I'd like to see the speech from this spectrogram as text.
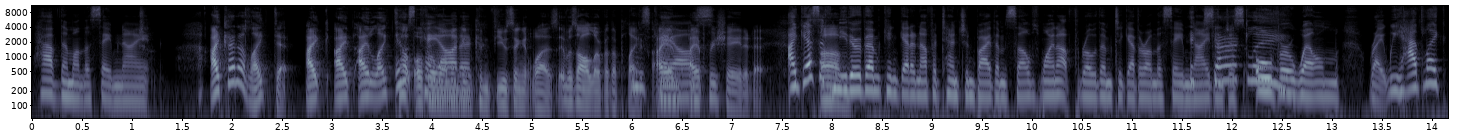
have them on the same night? I kind of liked it. I I, I liked how overwhelming and confusing it was. It was all over the place. I I appreciated it. I guess if Um, neither of them can get enough attention by themselves, why not throw them together on the same night and just overwhelm? Right. We had like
